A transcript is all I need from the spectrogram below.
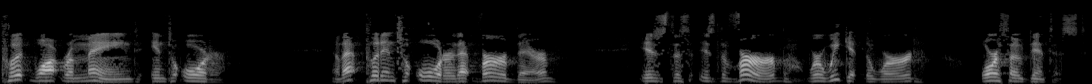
put what remained into order. Now, that put into order, that verb there, is the, is the verb where we get the word orthodontist,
